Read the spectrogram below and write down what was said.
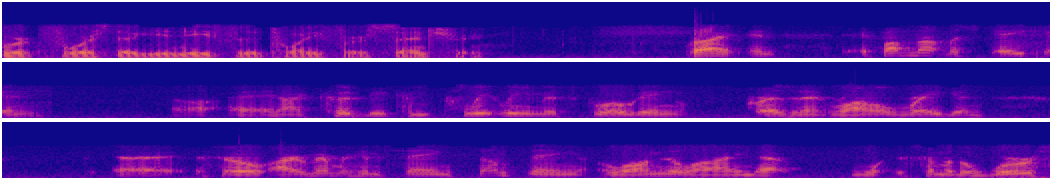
workforce that you need for the 21st century. Right, and if I'm not mistaken, uh, and I could be completely misquoting President Ronald Reagan. Uh, so I remember him saying something along the line that w- some of the worst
